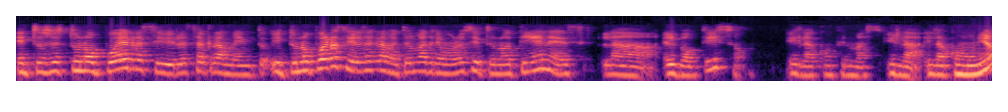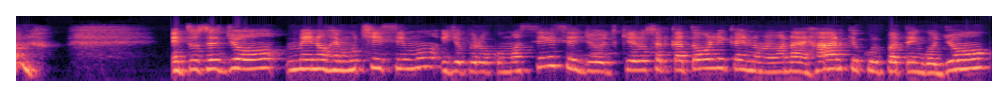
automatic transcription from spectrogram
Entonces tú no puedes recibir el sacramento, y tú no puedes recibir el sacramento del matrimonio si tú no tienes la, el bautizo y la confirmación y la, comunión. Entonces yo me enojé muchísimo y yo, pero ¿cómo así? Si yo quiero ser católica y no me van a dejar, ¿qué culpa tengo yo?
